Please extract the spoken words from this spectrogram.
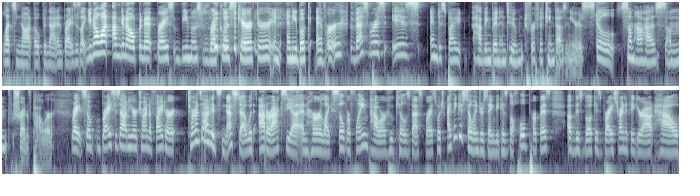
let's not open that. And Bryce is like, you know what? I'm going to open it. Bryce, the most reckless character in any book ever. Vesperus is And despite having been entombed for 15,000 years, still somehow has some shred of power. right. So Bryce is out here trying to fight her. Turns out it's Nesta with Ataraxia and her like silver flame power who kills Vesperus, which I think is so interesting because the whole purpose of this book is Bryce trying to figure out how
